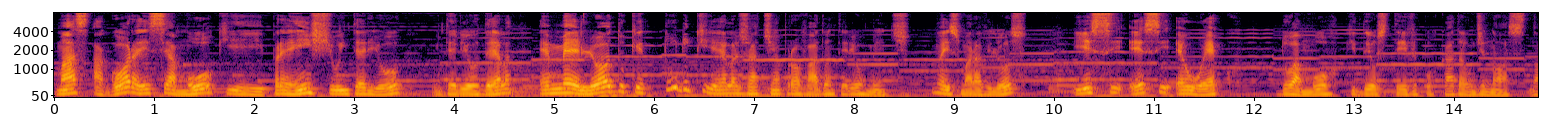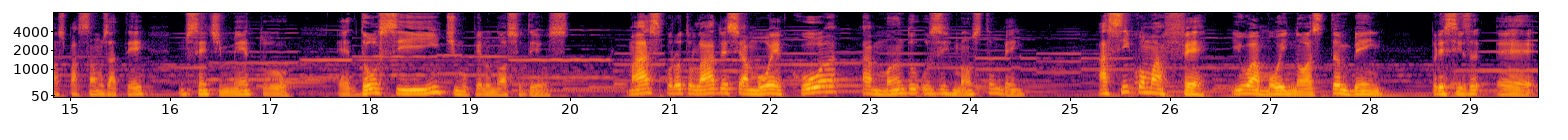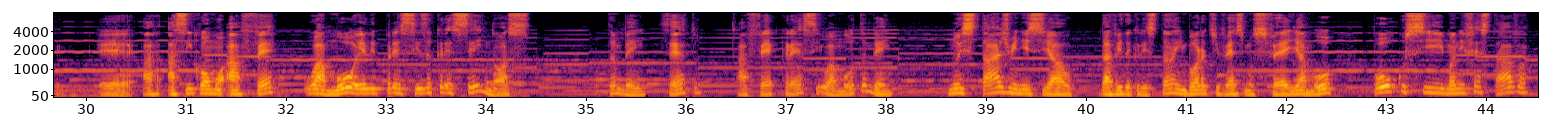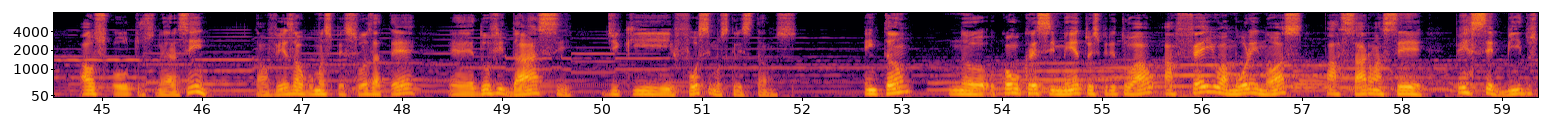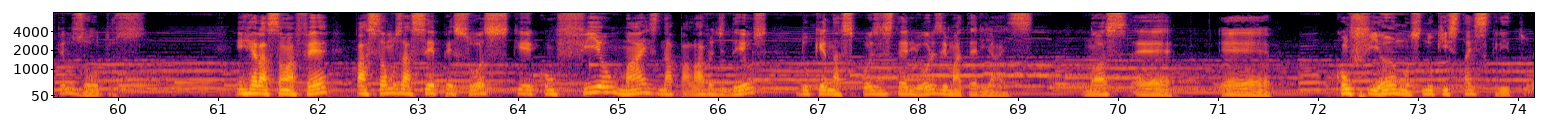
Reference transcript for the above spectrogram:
Mas agora esse amor que preenche o interior, o interior dela, é melhor do que tudo que ela já tinha provado anteriormente. Não é isso maravilhoso? E esse, esse é o eco do amor que Deus teve por cada um de nós. Nós passamos a ter um sentimento é, doce e íntimo pelo nosso Deus. Mas, por outro lado, esse amor ecoa amando os irmãos também. Assim como a fé e o amor em nós também precisa, é, é, assim como a fé, o amor ele precisa crescer em nós também, certo? A fé cresce e o amor também. No estágio inicial da vida cristã, embora tivéssemos fé e amor, pouco se manifestava aos outros, não era assim? Talvez algumas pessoas até é, duvidassem de que fôssemos cristãos. Então, no, com o crescimento espiritual, a fé e o amor em nós passaram a ser percebidos pelos outros. Em relação à fé, passamos a ser pessoas que confiam mais na palavra de Deus do que nas coisas exteriores e materiais. Nós é, é, confiamos no que está escrito.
